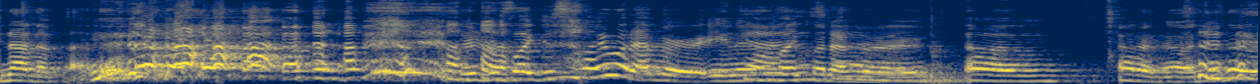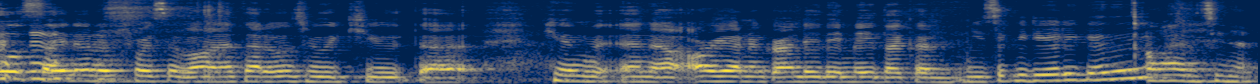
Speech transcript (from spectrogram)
None of that. they're just like just play whatever, you know, Yeah, like just whatever. Um, I don't know. Another little side note of Troye Sivan, I thought it was really cute that him and uh, Ariana Grande they made like a music video together. Oh, I haven't seen it.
